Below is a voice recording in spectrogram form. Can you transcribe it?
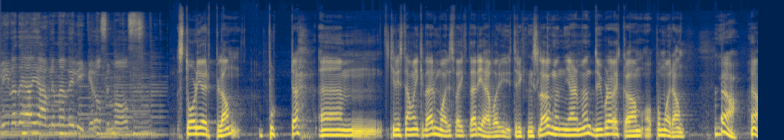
Livet det er jævlig, men vi liker oss i Moss. Stål Jørpeland borte. Um, Christian var ikke der, Marius var ikke der, jeg var i utrykningslag. Men Hjelmen, du ble vekka på morgenen. Ja. Ja.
